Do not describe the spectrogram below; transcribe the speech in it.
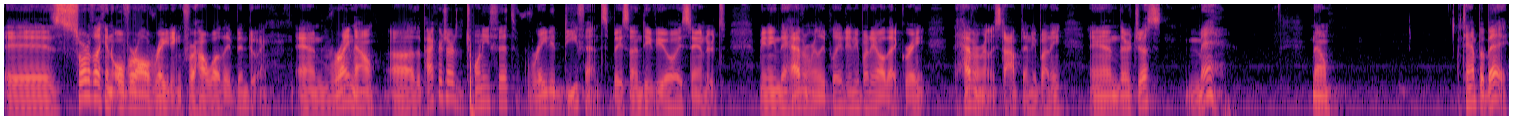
is sort of like an overall rating for how well they've been doing. And right now, uh, the Packers are the 25th rated defense based on DVOA standards, meaning they haven't really played anybody all that great. They haven't really stopped anybody, and they're just meh. Now, Tampa Bay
